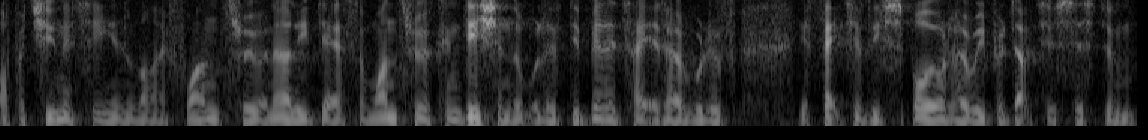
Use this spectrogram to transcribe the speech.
opportunity in life, one through an early death and one through a condition that would have debilitated her, would have effectively spoiled her reproductive system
